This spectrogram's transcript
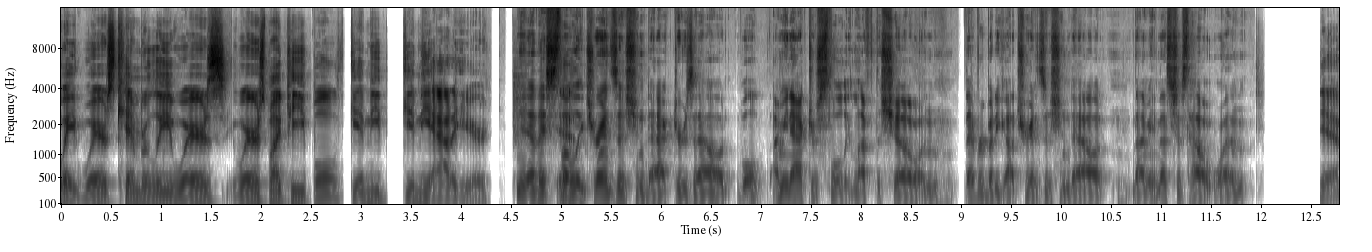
wait, where's Kimberly? Where's where's my people? Get me get me out of here. Yeah, they slowly transitioned actors out. Well, I mean, actors slowly left the show, and everybody got transitioned out. I mean, that's just how it went. Yeah.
